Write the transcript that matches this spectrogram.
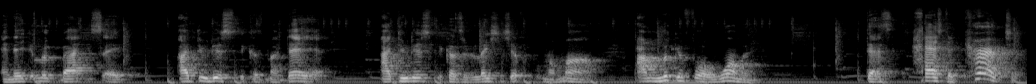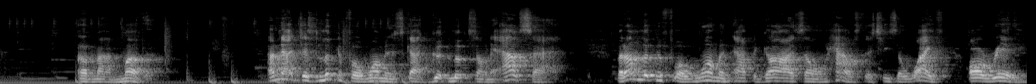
And they can look back and say, I do this because my dad. I do this because of the relationship with my mom. I'm looking for a woman that has the character of my mother. I'm not just looking for a woman that's got good looks on the outside, but I'm looking for a woman after God's own house that she's a wife already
